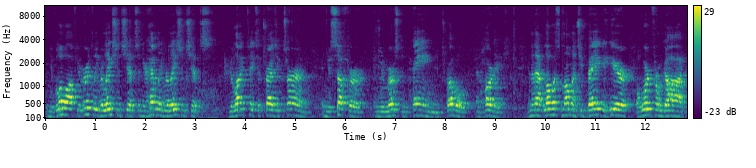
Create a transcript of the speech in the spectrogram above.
and you blow off your earthly relationships and your heavenly relationships, your life takes a tragic turn, and you suffer, and you're immersed in pain and trouble and heartache. And in that lowest moment, you beg to hear a word from God.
